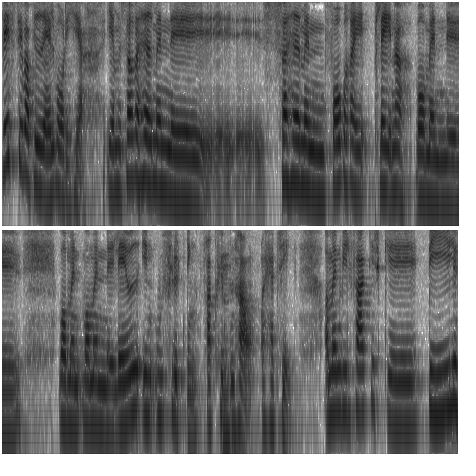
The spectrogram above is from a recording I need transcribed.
hvis det var blevet alvor det her, jamen så havde man, øh, så havde man forberedt planer, hvor man, øh, hvor man, hvor man øh, lavede en udflytning fra København mm. og hertil. Og man ville faktisk øh, dele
